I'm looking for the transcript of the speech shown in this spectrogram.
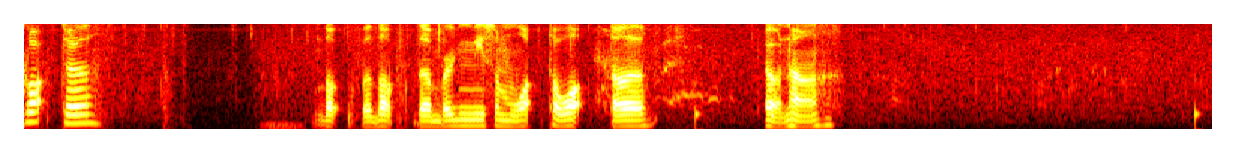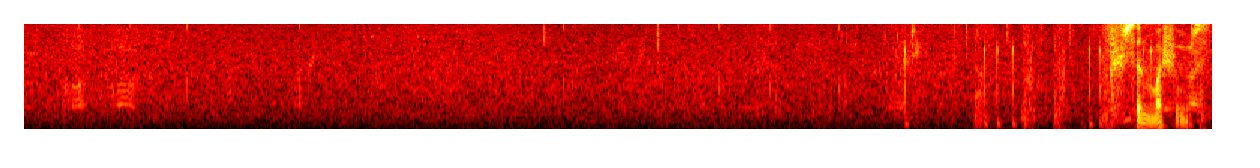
Water. Doctor, doctor, bring me some water, water. Oh no. Percent mushrooms.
